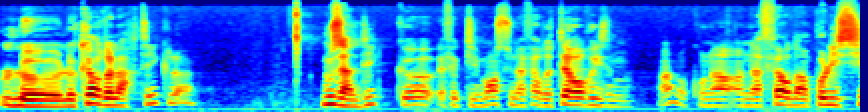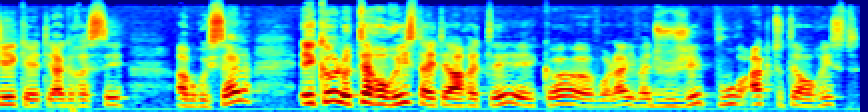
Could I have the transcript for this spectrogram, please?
le, cœur de l'article nous indique qu'effectivement c'est une affaire de terrorisme. hein. donc on a une affaire d'un policier qui a été agressé à Bruxelles et que le terroriste a été arrêté et que euh, voilà, il va être jugé pour acte terroriste,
